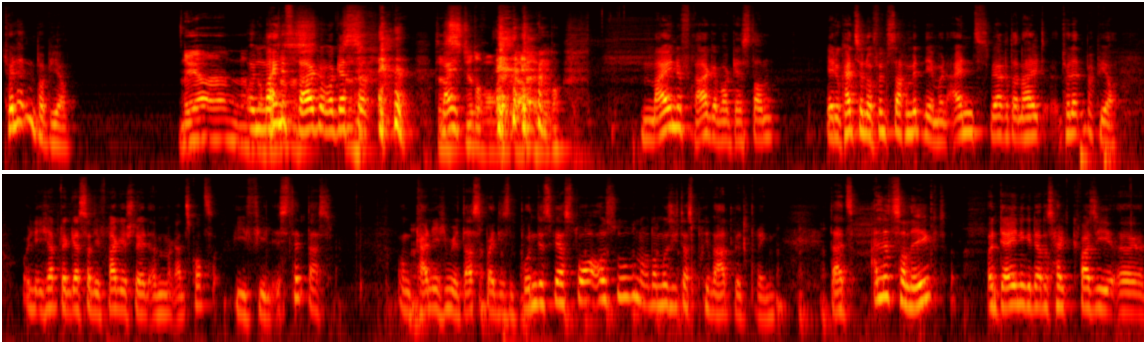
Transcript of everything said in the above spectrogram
Toilettenpapier. Naja, Und meine Frage war gestern. Das mein, ist dir doch auch egal, oder? meine Frage war gestern. Ja, du kannst ja nur fünf Sachen mitnehmen und eins wäre dann halt Toilettenpapier. Und ich habe dann gestern die Frage gestellt, ähm, ganz kurz, wie viel ist denn das? Und kann ich mir das bei diesem Bundeswehrstore aussuchen oder muss ich das privat mitbringen? Da hat es alle zerlegt und derjenige, der das halt quasi, äh,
